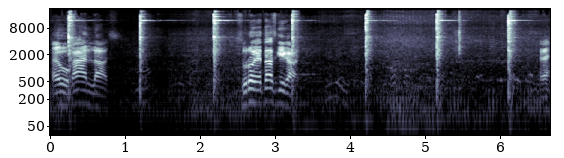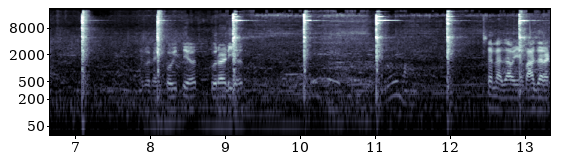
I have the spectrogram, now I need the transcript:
काय हो काय आणलास? सुरू येतास की का काय? हे बघा कोयते आहेत कुराडी आहेत. चला जाऊया बाजारात.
